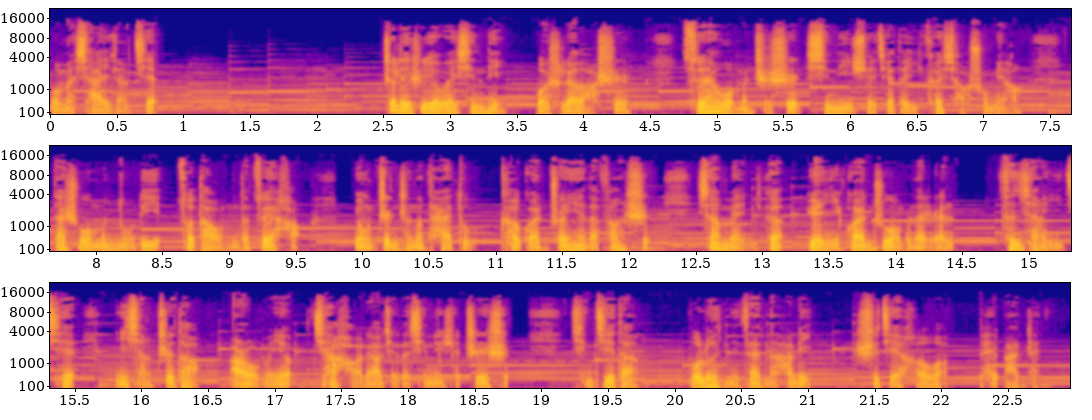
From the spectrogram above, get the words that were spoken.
我们下一讲见。这里是幼为心理。我是刘老师，虽然我们只是心理学界的一棵小树苗，但是我们努力做到我们的最好，用真诚的态度、客观专业的方式，向每一个愿意关注我们的人分享一切你想知道而我们又恰好了解的心理学知识。请记得，不论你在哪里，世界和我陪伴着你。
